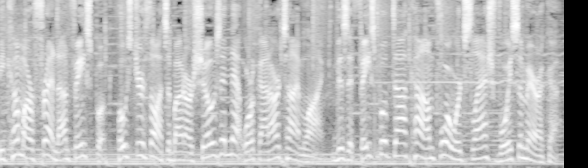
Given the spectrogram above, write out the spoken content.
Become our friend on Facebook. Post your thoughts about our shows and network on our timeline. Visit facebook.com forward slash voice America.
